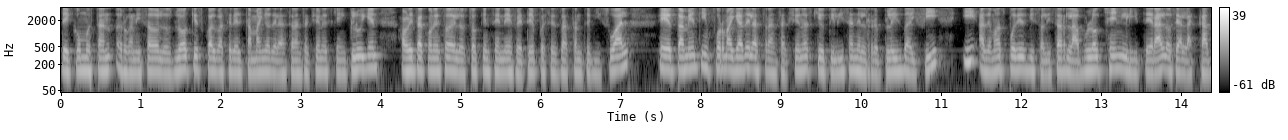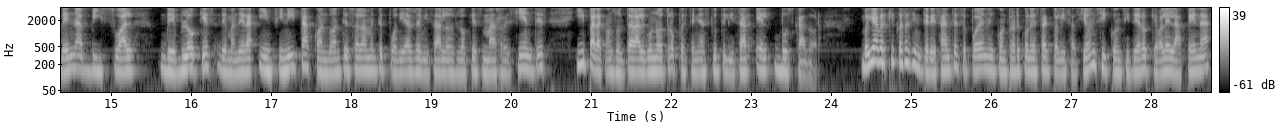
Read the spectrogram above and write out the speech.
de cómo están organizados los bloques, cuál va a ser el tamaño de las transacciones que incluyen. Ahorita con esto de los tokens NFT pues es bastante visual. Eh, también te informa ya de las transacciones que utilizan el replace by fee y además puedes visualizar la blockchain literal, o sea la cadena visual de bloques de manera infinita cuando antes solamente podías revisar los bloques más recientes y para consultar algún otro pues tenías que utilizar el buscador. Voy a ver qué cosas interesantes se pueden encontrar con esta actualización. Si considero que vale la pena,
